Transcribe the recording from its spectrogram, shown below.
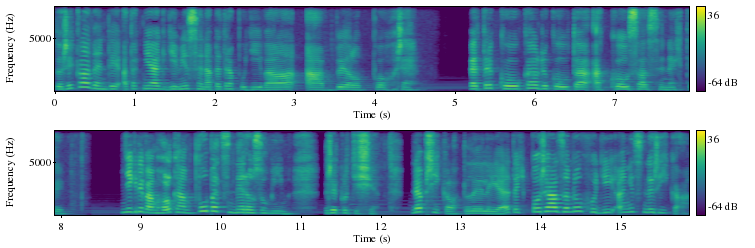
To řekla Wendy a tak nějak divně se na Petra podívala a byl po hře. Petr koukal do kouta a kousal si nechty. Nikdy vám holkám vůbec nerozumím, řekl tiše. Například Lilie teď pořád za mnou chodí a nic neříká.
